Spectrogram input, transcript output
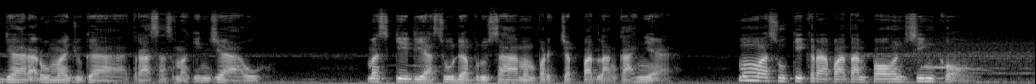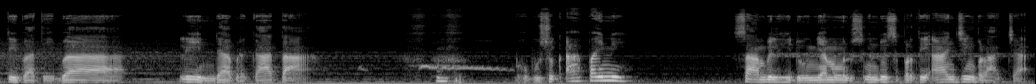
Jarak rumah juga terasa semakin jauh. Meski dia sudah berusaha mempercepat langkahnya Memasuki kerapatan pohon singkong Tiba-tiba Linda berkata bau busuk apa ini? Sambil hidungnya mengendus-endus seperti anjing pelacak.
